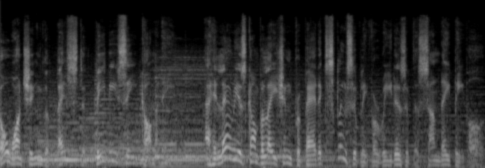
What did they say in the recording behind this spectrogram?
You're watching the best of BBC Comedy, a hilarious compilation prepared exclusively for readers of the Sunday People.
